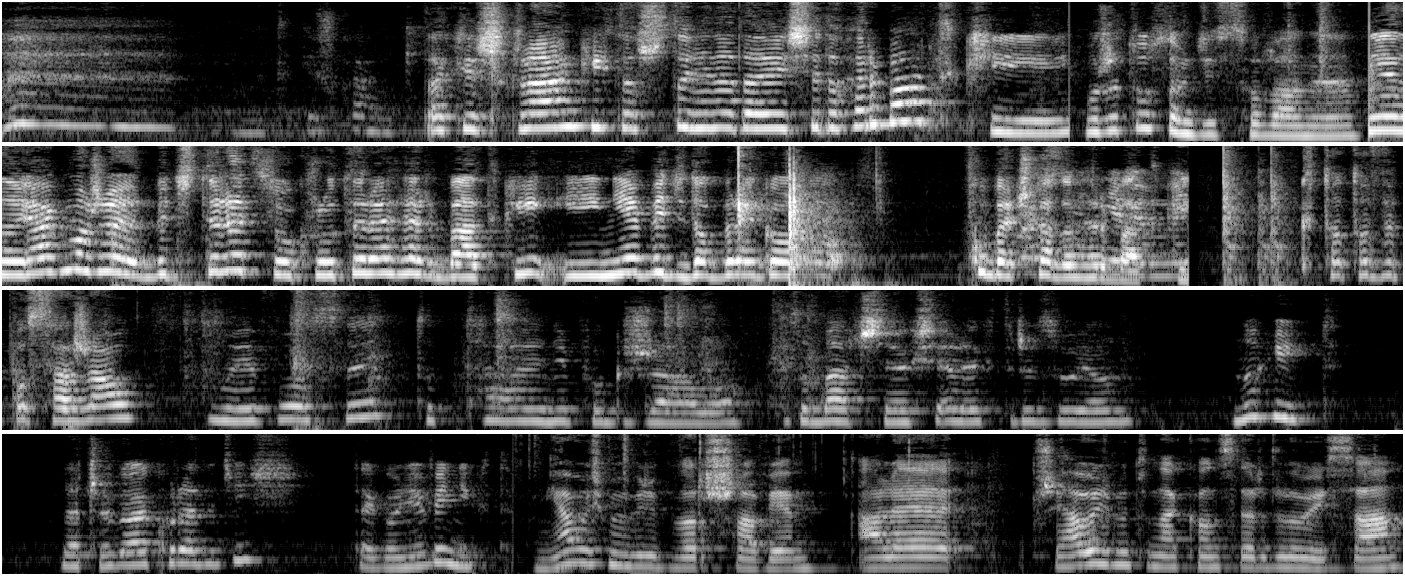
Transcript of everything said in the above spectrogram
Takie szklanki. Też to nie nadaje się do herbatki. Może tu są gdzieś schowane. Nie no, jak może być tyle cukru, tyle herbatki i nie być dobrego kubeczka do herbatki? Kto to wyposażał? Moje włosy totalnie pogrzało. Zobaczcie, jak się elektryzują. No hit. Dlaczego akurat dziś? Tego nie wie nikt. Miałyśmy być w Warszawie, ale przyjechałyśmy tu na koncert Luisa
